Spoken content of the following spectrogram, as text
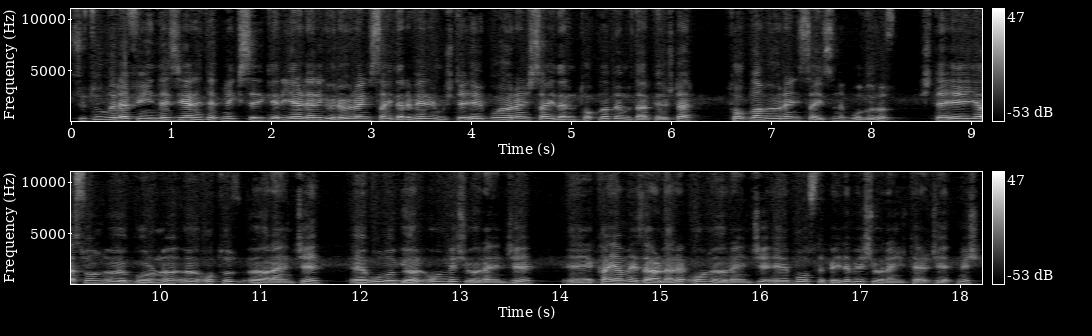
Sütun grafiğinde ziyaret etmek istedikleri yerlere göre öğrenci sayıları verilmişti. E, bu öğrenci sayılarını topladığımızda arkadaşlar toplam öğrenci sayısını buluruz. İşte e, Yason e, Burnu e, 30 öğrenci, e, Ulugöl 15 öğrenci, e, Kaya Mezarları 10 öğrenci, e, Boztepe'yi de 5 öğrenci tercih etmiş.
